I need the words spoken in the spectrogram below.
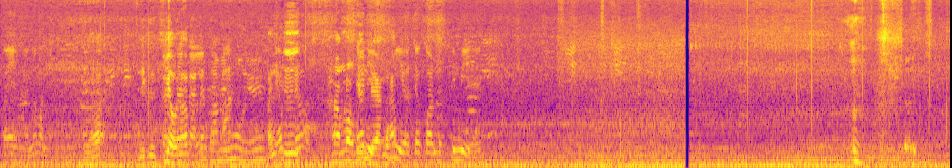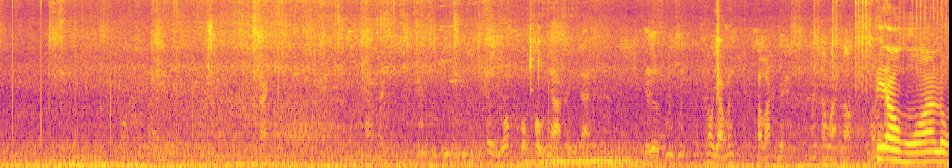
ไปหาแล้วมันนี่ฮะ นี่คือเขี้ยวนะครับกัดแล้วทำเป็นงูไงอันนี้คือห้ามลอกเดี๋เลียวยนี้นแดงเขานะครับ มีแต่ก่อนที่มีเลยหัวของเขาหยาบเลยได้เดี๋ยวมันเข้าหยาบมันตวัดไหมไม่ตะวันแล้วพี่เอาหัวลง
